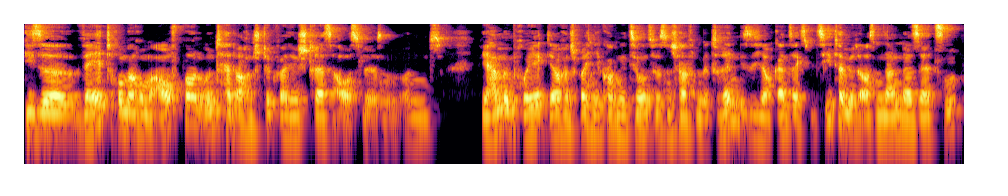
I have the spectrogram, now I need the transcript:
diese Welt drumherum aufbauen und halt auch ein Stück weit den Stress auslösen. Und wir haben im Projekt ja auch entsprechende Kognitionswissenschaften mit drin, die sich auch ganz explizit damit auseinandersetzen,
